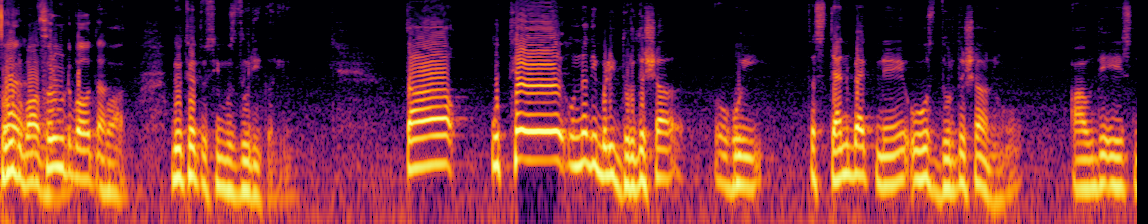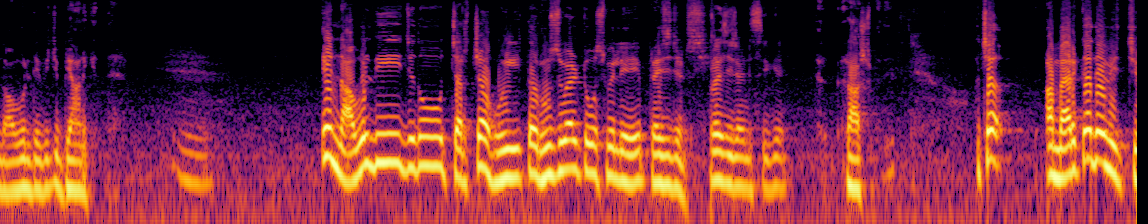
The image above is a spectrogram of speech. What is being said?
ਫਰੂਟ ਬਹੁਤ fruit ਬਹੁਤ ਆ। ਉੱਥੇ ਤੁਸੀਂ ਮਜ਼ਦੂਰੀ ਕਰਿਓ। ਤਾਂ ਉੱਥੇ ਉਹਨਾਂ ਦੀ ਬੜੀ ਦੁਰਦਸ਼ਾ ਹੋਈ। ਤਾਂ ਸਟੈਨਬੈਕ ਨੇ ਉਸ ਦੁਰਦਸ਼ਾ ਨੂੰ ਆਪਦੇ ਇਸ ਨਾਵਲ ਦੇ ਵਿੱਚ ਬਿਆਨ ਕੀਤਾ ਹੈ। ਇਹ ਨਾਵਲ ਦੀ ਜਦੋਂ ਚਰਚਾ ਹੋਈ ਤਾਂ ਰੂਜ਼ਵੈਲਟ ਉਸ ਵੇਲੇ ਪ੍ਰੈਜ਼ੀਡੈਂਟ ਸੀ। ਪ੍ਰੈਜ਼ੀਡੈਂਟ ਸੀਗੇ। ਰਾਸ਼ਟਰਪਤੀ। ਅੱਛਾ ਅਮਰੀਕਾ ਦੇ ਵਿੱਚ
